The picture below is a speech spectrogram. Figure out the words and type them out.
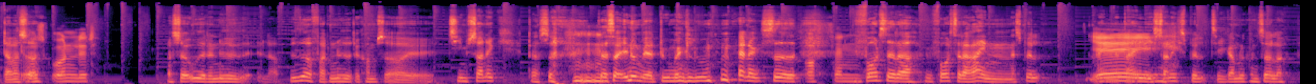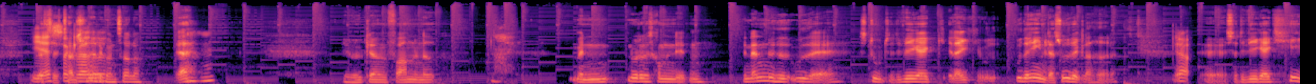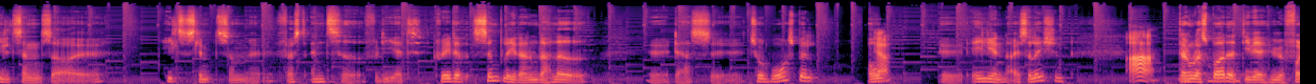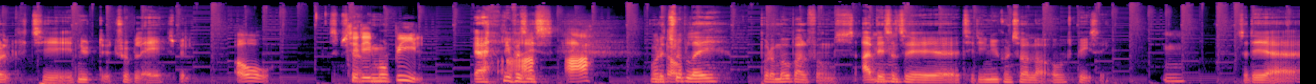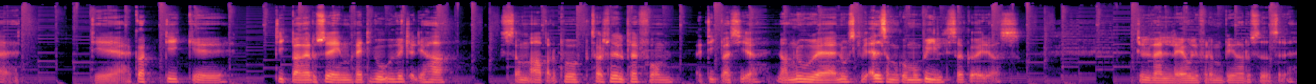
der var det så, var sgu lidt. Og så ud af den nyhed, eller videre fra den nyhed, der kom så uh, Team Sonic, der så, der så endnu mere doom and gloom annonceret. Oh, fanden. vi fortsætter, vi fortsætter regnen af spil. Yay. Regnen af dejlige Sonic-spil til gamle konsoller. Ja, altså, så glad. konsoller. Ja, Mm-hmm. vi er jo ikke glade med farmene ned. Nej. Men nu er der kommet en, en anden nyhed ud af studiet. Det virker ikke, eller ikke ud, ud af en af deres udviklere hedder det. Ja. Øh, så det virker ikke helt sådan så, øh, helt så slemt som øh, først antaget, fordi at Creative Assembly, der er dem, der har lavet øh, deres øh, Total War-spil, og Ja. øh, Alien Isolation, Ah, der er nogen, der har spottet, at de at hyre folk til et nyt øh, AAA-spil. oh, som til din mobil. Ja, lige præcis. Ah, er det. AAA på de mobile phones. Ej, det er så Mhm. til, øh, til de nye konsoller og PC. Mm. Så det er, det er godt, de ikke, øh, de ikke bare reducerer en rigtig god udvikler, de har, som arbejder på traditionelle platforme, at de ikke bare siger, Nå, men nu, er, nu skal vi alle sammen gå mobil, så gør I det også. Det vil være lidt ærgerligt for dem at blive reduceret til det.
